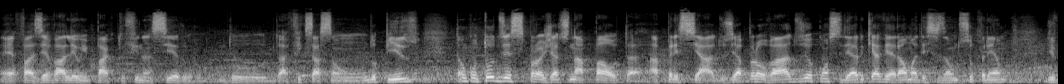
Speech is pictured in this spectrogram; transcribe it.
é, fazer valer o impacto financeiro do, da fixação do piso. Então, com todos esses projetos na pauta apreciados e aprovados, eu considero que haverá uma decisão do Supremo de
